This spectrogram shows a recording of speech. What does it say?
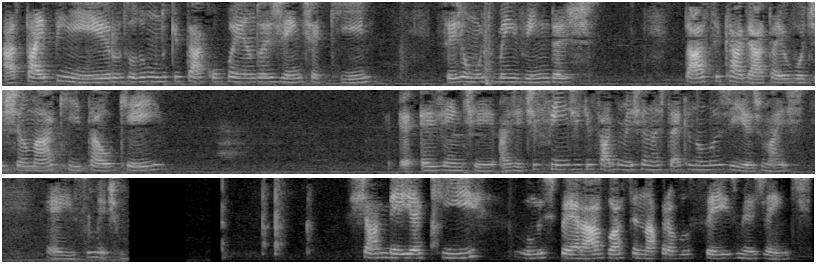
a, Thay Pinheiro, todo mundo que está acompanhando a gente aqui. Sejam muito bem-vindas. Tássica Gata, eu vou te chamar aqui, tá ok? É, é, gente, a gente finge que sabe mexer nas tecnologias, mas é isso mesmo. Chamei aqui Vamos esperar, vou assinar para vocês, minha gente.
